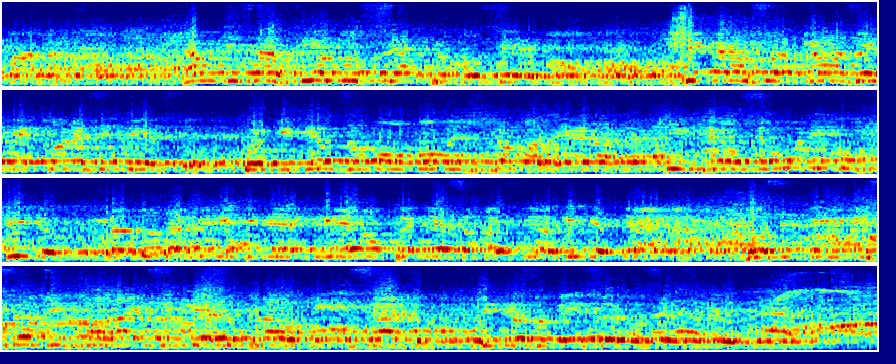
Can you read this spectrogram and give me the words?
Semana. É um desafio do céu para você, irmão. Chega na sua casa e decora esse texto. Porque Deus amou o mundo de tal maneira que enviou o seu único filho para todo aquele que nele crê não pereça, mas tenha vida eterna. Você tem a missão de falar esse texto para alguém, certo? Que Deus abençoe vocês aí.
